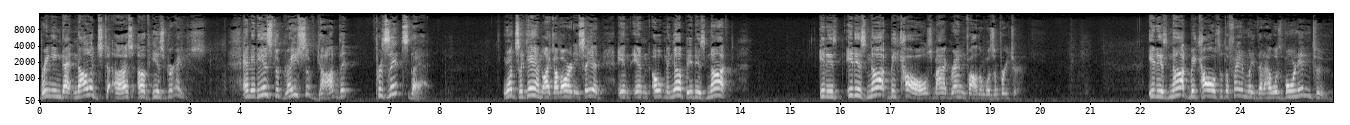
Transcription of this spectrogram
bringing that knowledge to us of His grace. And it is the grace of God that presents that. Once again, like I've already said in, in opening up, it is not it is, it is not because my grandfather was a preacher. It is not because of the family that I was born into.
